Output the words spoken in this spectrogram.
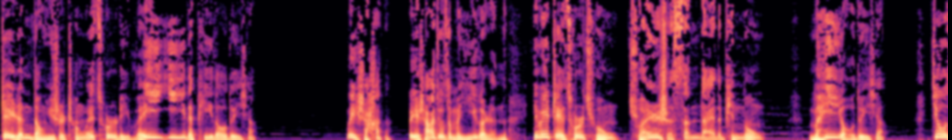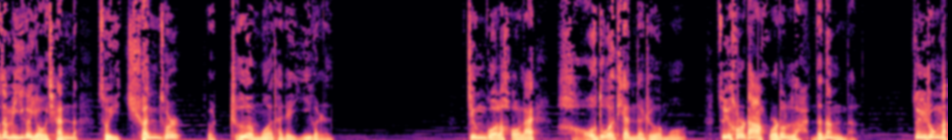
这人等于是成为村里唯一的批斗对象。为啥呢？为啥就这么一个人呢？因为这村穷，全是三代的贫农，没有对象，就这么一个有钱的，所以全村就折磨他这一个人。经过了后来好多天的折磨，最后大伙都懒得弄他了，最终啊，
